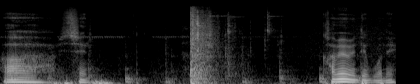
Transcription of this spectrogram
아 미친. 감염 엔딩 보네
